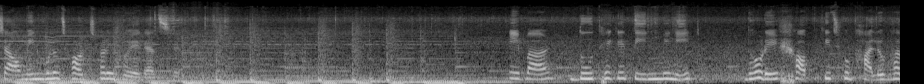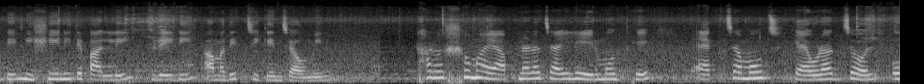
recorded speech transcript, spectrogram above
চাউমিনগুলো ঝরঝরে হয়ে গেছে। এবার দু থেকে তিন মিনিট ধরে সব কিছু ভালোভাবে মিশিয়ে নিতে পারলেই রেডি আমাদের চিকেন চাউমিন। খানোর সময় আপনারা চাইলে এর মধ্যে এক চামচ কেওড়ার জল ও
